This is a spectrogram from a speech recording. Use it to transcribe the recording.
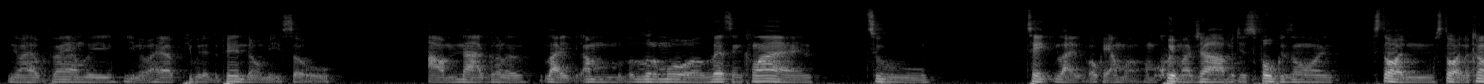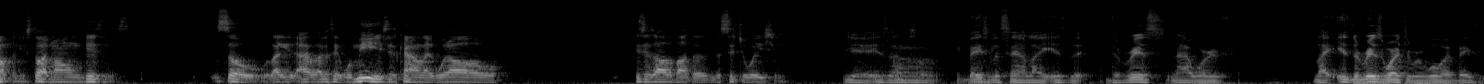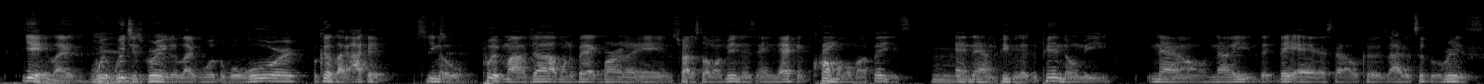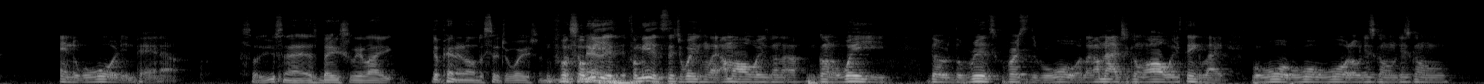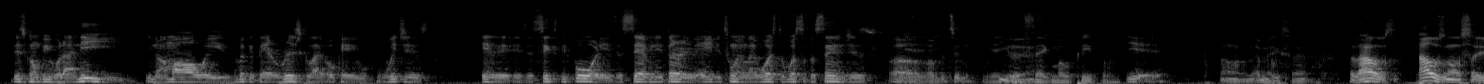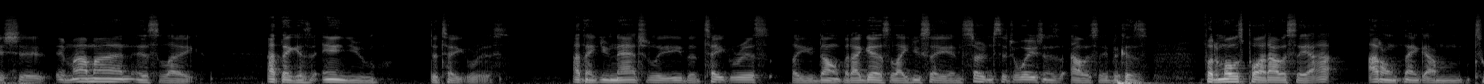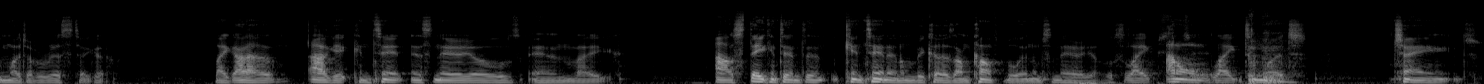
you know, I have a family. You know, I have people that depend on me. So I'm not gonna like. I'm a little more less inclined to take like, okay, I'm gonna, I'm gonna quit my job and just focus on starting starting a company, starting my own business. So like I, like I said, with me, it's just kind of like with all. It's just all about the the situation. Yeah, it's um basically saying like, is the the risk not worth? Like, is the risk worth the reward? Basically. Yeah, like Yeah. which is greater, like with the reward because like I could you know, put my job on the back burner and try to start my business, and that can crumble on my face. Mhm. And now the people that depend on me, now now they they, they asked out because I took a risk, and the reward didn't pan out. So you saying it's basically like depending on the situation. For, the for me, scenario. for me, it's a situation like I'm always gonna gonna weigh the the risk versus the reward. Like I'm not just gonna always think like reward, reward, reward. Oh, this gonna this gonna this gonna be what I need. You know, I'm always look at that risk like okay, which is is it is it 60 40 is it 70 30 80 20 like what's the what's the percentages uh, Yeah. of the two Yeah, you Yeah. affect more people. yeah Oh, that makes sense. Cause I was I was gonna say shit. In my mind, it's like I think it's in you to take risks. I think you naturally either take risks or you don't. But I guess like you say in certain situations, I would say because for the most part, I would say I I don't think I'm too much of a risk taker. Like I I'll get content in scenarios and like I'll stay content in, content in them because I'm comfortable in them scenarios. Like I don't like too much change.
